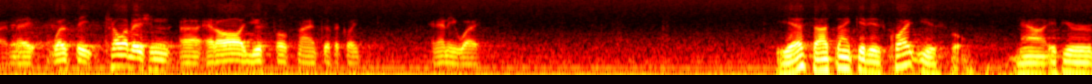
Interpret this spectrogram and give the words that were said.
I may, was the television uh, at all useful scientifically in any way? Yes, I think it is quite useful. Now, if you're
